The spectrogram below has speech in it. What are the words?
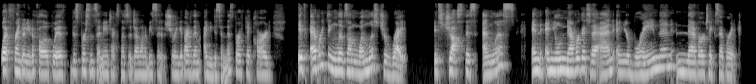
What friend do I need to follow up with? This person sent me a text message. I want to be sure and get back to them. I need to send this birthday card. If everything lives on one list, you're right. It's just this endless and and you'll never get to the end and your brain then never takes a break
